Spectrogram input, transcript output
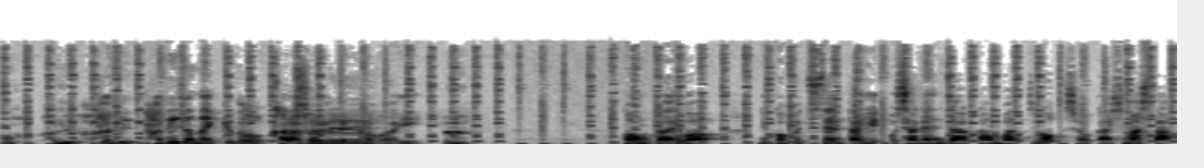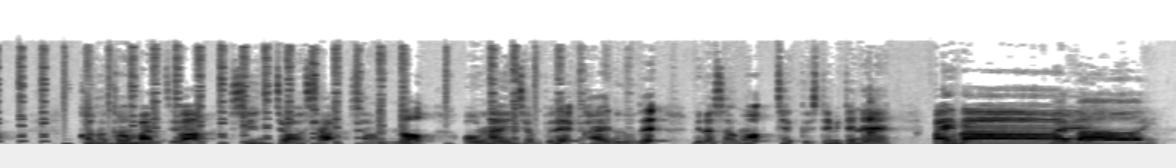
こう派手派手派手じゃないけどカラフルで可愛い。うん。今回は猫プチ戦隊おしゃレンジャー缶バッジを紹介しました。この缶バッジは新潮社さんのオンラインショップで買えるので皆さんもチェックしてみてね。バイバーイ。バイバイ。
